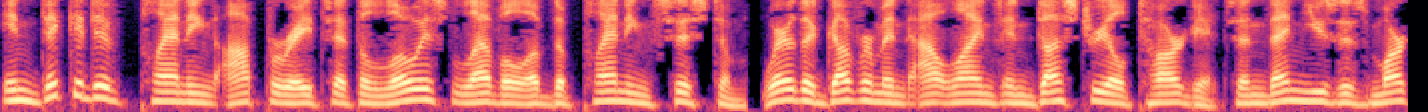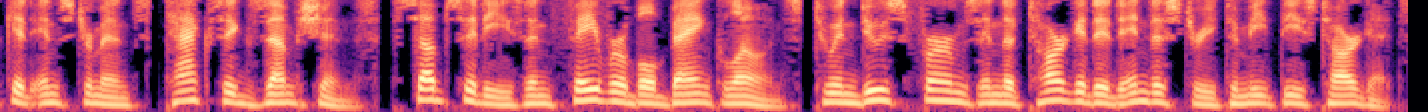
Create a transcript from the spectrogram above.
Indicative planning operates at the lowest level of the planning system, where the government outlines industrial targets and then uses market instruments tax exemptions, subsidies and favorable bank loans to induce firms in the targeted industry to meet these targets.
